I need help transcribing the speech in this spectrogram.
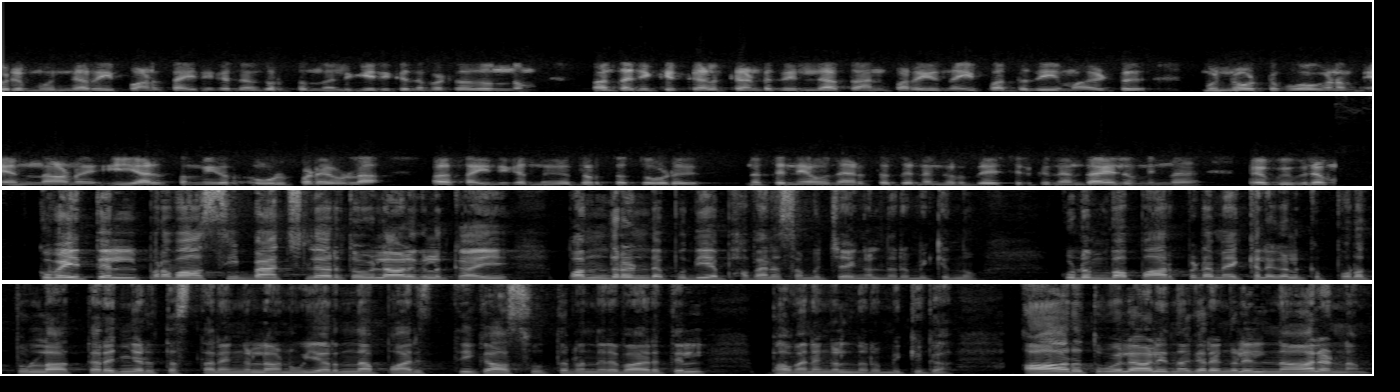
ഒരു മുന്നറിയിപ്പാണ് സൈനിക നേതൃത്വം നൽകിയിരിക്കുന്നത്. പക്ഷെ അതൊന്നും തനിക്ക് കേൾക്കേണ്ടതില്ല. താൻ പറയുന്ന ഈ പദ്ധതിയുമായിട്ട് മുന്നോട്ട് പോകണം എന്നാണ് ഇയാൾ സമീർ ഉൾപ്പെടെയുള്ള സൈനിക നേതൃത്വത്തോട് നെത്തന്യാവ് നേരത്തെ തന്നെ നിർദ്ദേശിച്ചിരിക്കുന്നത്. എന്തായാലും ഇന്ന് വിവരം കുവൈത്തിൽ പ്രവാസി ബാച്ചിലർ തൊഴിലാളികൾക്കായി പന്ത്രണ്ട് പുതിയ ഭവന സമുച്ചയങ്ങൾ നിർമ്മിക്കുന്നു. കുടുംബ പാർപ്പിട മേഖലകൾക്ക് പുറത്തുള്ള തെരഞ്ഞെടുത്ത സ്ഥലങ്ങളിലാണ് ഉയർന്ന പാരിസ്ഥിതിക ആസൂത്രണ നിലവാരത്തിൽ ഭവനങ്ങൾ നിർമ്മിക്കുക. ആറ് തൊഴിലാളി നഗരങ്ങളിൽ നാലെണ്ണം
